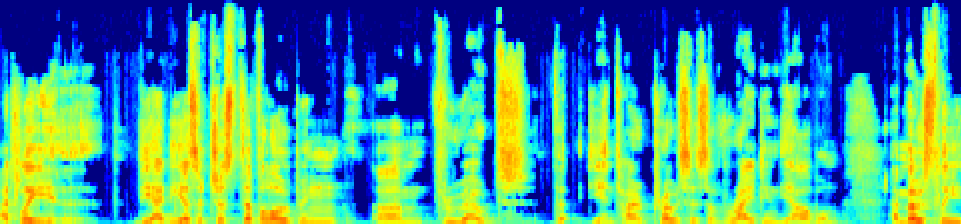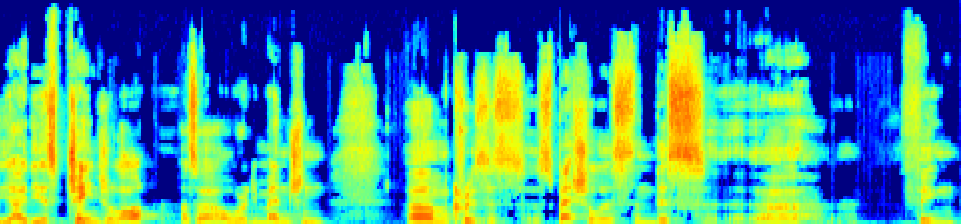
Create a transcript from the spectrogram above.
Actually, uh, the ideas are just developing um, throughout the, the entire process of writing the album, and mostly the ideas change a lot, as I already mentioned. Um, Chris is a specialist in this uh, thing.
